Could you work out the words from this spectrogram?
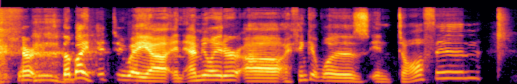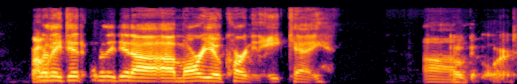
There, somebody did do a uh, an emulator. Uh, I think it was in Dolphin where they did where they did uh, uh, Mario Kart in 8K. Um, Oh, good lord.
